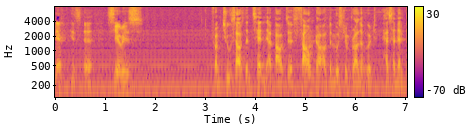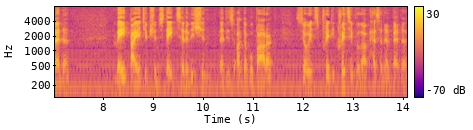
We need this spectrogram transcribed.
left is a series from 2010 about the founder of the Muslim Brotherhood, Hassan al-Banna, made by Egyptian state television that is under Mubarak. So it's pretty critical of Hassan al-Banna.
